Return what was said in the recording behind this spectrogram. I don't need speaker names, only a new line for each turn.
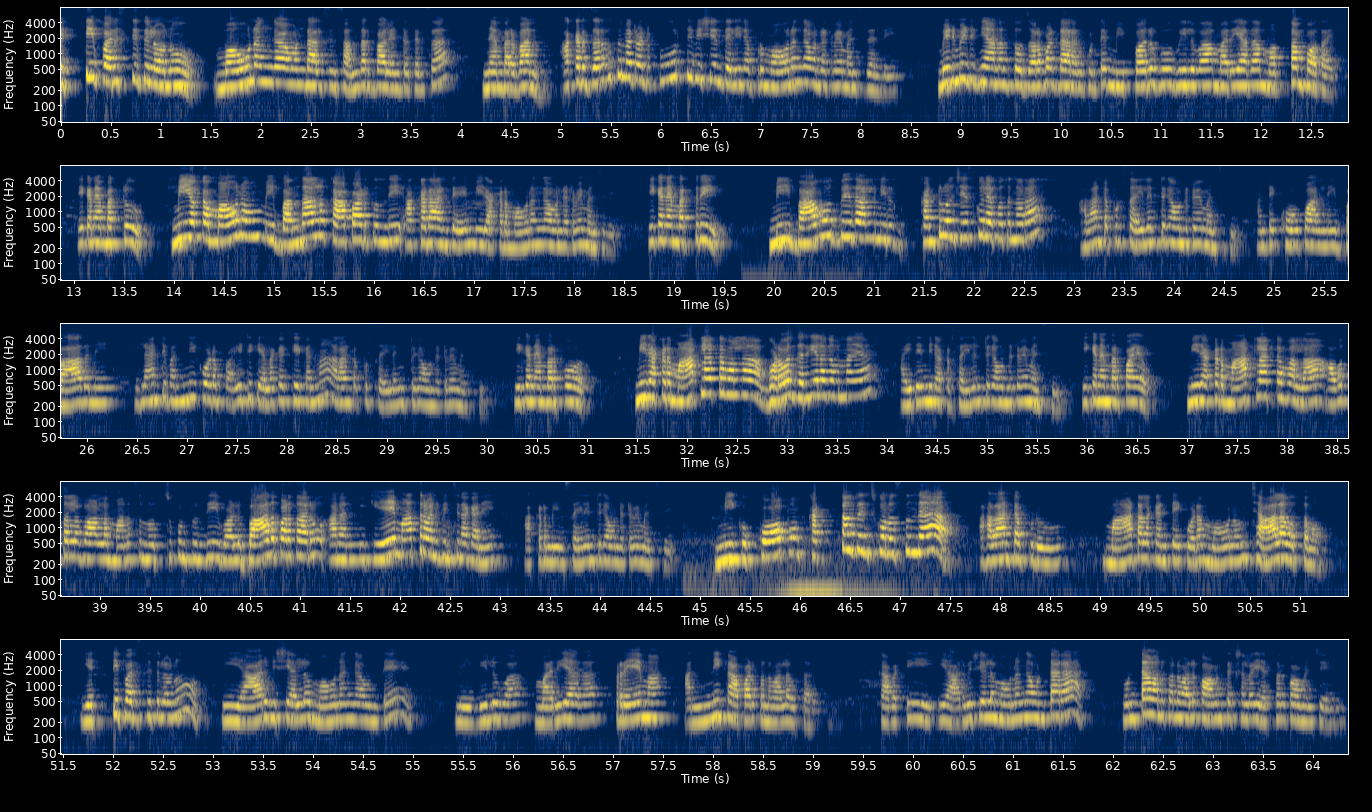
ఎట్టి పరిస్థితిలోనూ మౌనంగా ఉండాల్సిన సందర్భాలు ఏంటో తెలుసా? నెంబర్ వన్ అక్కడ జరుగుతున్నటువంటి పూర్తి విషయం తెలియనప్పుడు మౌనంగా ఉండటమే మంచిదండి. మిడిమిడి జ్ఞానంతో జొరబడ్డారనుకుంటే మీ పరుగు విలువ మర్యాద మొత్తం పోతాయి. ఇక నెంబర్ టూ మీ యొక్క మౌనం మీ బంధాలను కాపాడుతుంది అక్కడ అంటే మీరు అక్కడ మౌనంగా ఉండటమే మంచిది. ఇక నెంబర్ త్రీ మీ భావోద్వేదాలను మీరు కంట్రోల్ చేసుకోలేకపోతున్నారా? అలాంటప్పుడు సైలెంట్గా ఉండటమే మంచిది. అంటే కోపాలని బాధని ఇలాంటివన్నీ కూడా బయటికి ఎలగక్కే కన్నా అలాంటప్పుడు సైలెంట్గా ఉండటమే మంచిది. ఇక నెంబర్ ఫోర్. మీరు అక్కడ మాట్లాడటం వల్ల గొడవలు జరిగేలాగా ఉన్నాయా? అయితే మీరు అక్కడ సైలెంట్గా ఉండటమే మంచిది. ఇక నెంబర్ ఫైవ్. మీరు అక్కడ మాట్లాడటం వల్ల అవతల వాళ్ళ మనసు నొచ్చుకుంటుంది వాళ్ళు బాధపడతారు అని మీకు ఏ మాత్రం అనిపించినా కానీ అక్కడ మీరు సైలెంట్గా ఉండటమే మంచిది. మీకు కోపం కట్టలు తెంచుకొని వస్తుందా? అలాంటప్పుడు మాటల కంటే కూడా మౌనం చాలా ఉత్తమం. ఎట్టి పరిస్థితిలోనూ ఈ ఆరు విషయాల్లో మౌనంగా ఉంటే మీ విలువ మర్యాద ప్రేమ అన్నీ కాపాడుకున్న వాళ్ళు అవుతారు. కాబట్టి ఈ ఆరు విషయాల్లో మౌనంగా ఉంటారా? ఉంటాం అనుకున్న వాళ్ళు కామెంట్ సెక్షన్లో ఎస్ అని కామెంట్ చేయండి.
